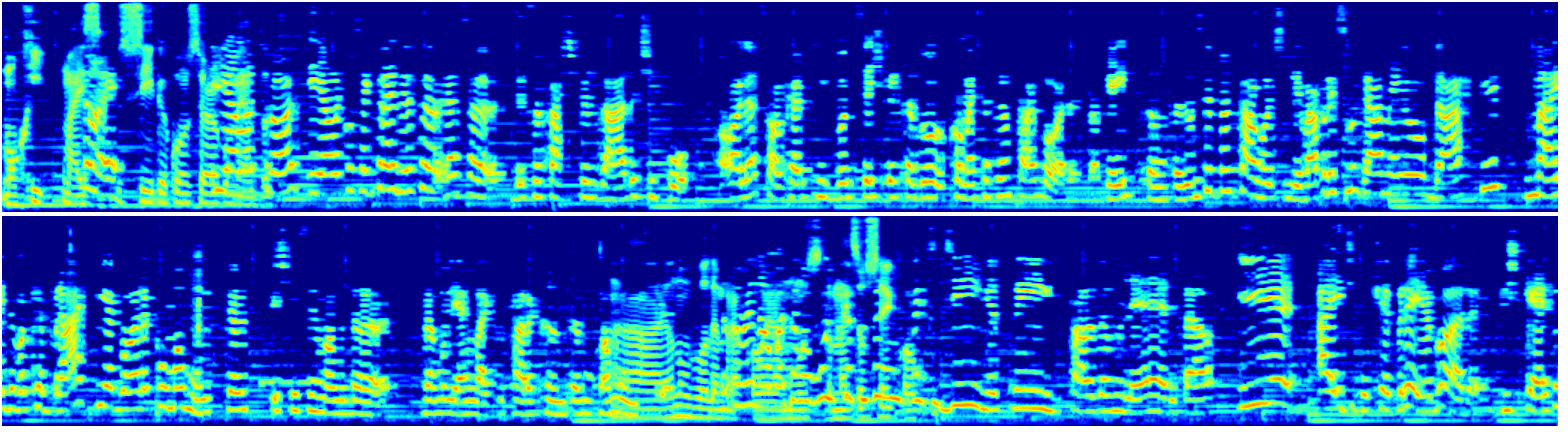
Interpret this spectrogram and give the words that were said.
morri. Mas Não, é- siga com o seu E ela, argumento. trouxe, e ela consegue trazer essa, essa, essa parte pesada, tipo, olha só, quero que você, espectador, comece a pensar agora, ok? Então, fazer você pensar, vou te levar pra esse lugar meio dark, mas eu vou quebrar aqui agora com uma música. Eu esqueci o nome da, da mulher lá que o cara canta com a música. Ah, eu não vou Eu lembrar também qual não, é mas a é uma música, mas eu sei qual. divertidinha, assim, que fala da mulher e tal. E aí, tipo, quebrei agora. Esquece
